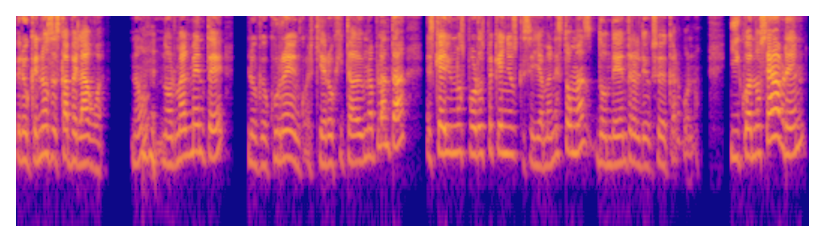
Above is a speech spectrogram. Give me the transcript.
pero que no se escape el agua, ¿no? Normalmente lo que ocurre en cualquier hojita de una planta es que hay unos poros pequeños que se llaman estomas donde entra el dióxido de carbono. Y cuando se abren,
